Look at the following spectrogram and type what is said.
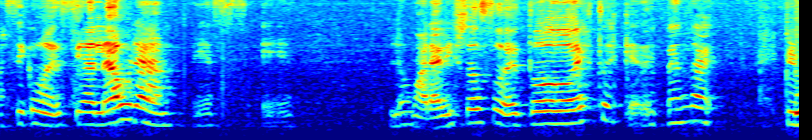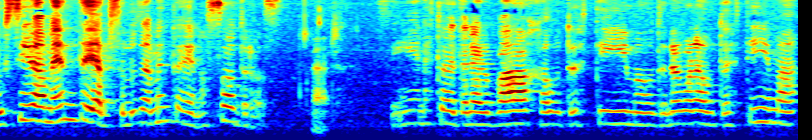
así como decía Laura, es eh, lo maravilloso de todo esto es que depende exclusivamente y absolutamente de nosotros. Claro. ¿sí? En esto de tener baja autoestima o tener buena autoestima,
